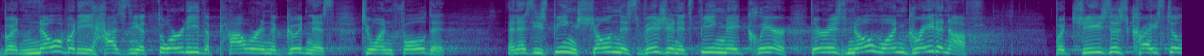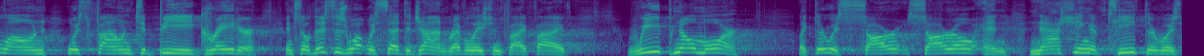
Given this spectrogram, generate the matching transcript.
But nobody has the authority, the power, and the goodness to unfold it. And as he's being shown this vision, it's being made clear there is no one great enough. But Jesus Christ alone was found to be greater. And so this is what was said to John, Revelation 5 5. Weep no more. Like there was sor- sorrow and gnashing of teeth. There was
